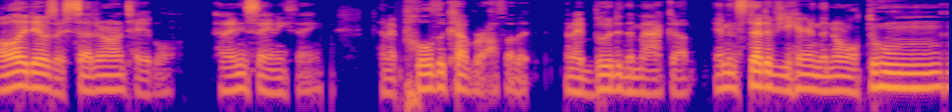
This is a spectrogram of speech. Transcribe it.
All I did was I set it on a table, and I didn't say anything, and I pulled the cover off of it, and I booted the Mac up. And instead of you hearing the normal doom,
